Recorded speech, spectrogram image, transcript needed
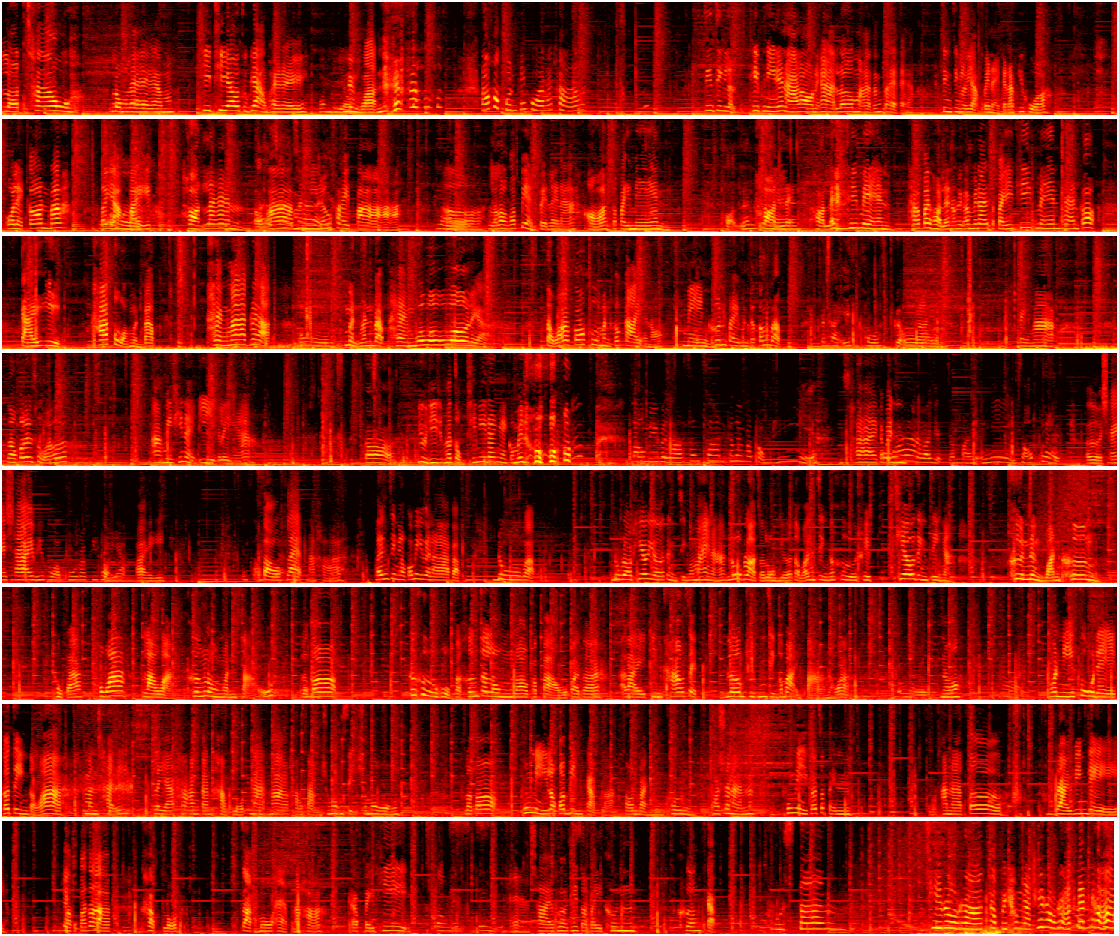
รถเช่า โรงแรม ที่เที่ยวทุกอย่างภายในวันเดียวหนึ่งวันต้องขอบคุณพี่ครัวนะคะ จริงๆแล้วทริปนี้เนี่ยนะเราเนี่ยเริ่มมาตั้งแต่จริง ๆ เราอยากไปไหนกันนะพี่ครัว โอเลกอนปะเราอยากไปพอร์ตแลนด์แต่ว่ามันมีเรื่องไฟป่าเออแล้วเราก็เปลี่ยนเป็นอะไรนะ อ๋อ จะไปเมน พอร์ตเล่นพอร์ตแลนด์พอร์ตแลนด์ที่เมน ถ้าไปพอร์ตแลนด์โอเลกอนไม่ได้จะไปที่เมนแทนก็ไกลอีกค่าตั๋วเหมือนแบบ แพงมากด้วยอะโอ้เหมือนมันแบบแพงเวอร์เวอร์เวอร์เลยอะแต่ว่าก็คือมันก็ไกลอะเนาะเมนขึ้นไปมันก็ต้องแบบเป็นทางอีสต์โคสเกือบโอ้ไปอะไกลมาก เราก็เลยรู้สึกว่าเอออะมีที่ไหนอีกอะไรเงี้ยก็อยู่ดีมาจบที่นี่ได้ไงก็ไม่รู้ เรามีเวลาสั้นๆ ก็เลยมาตกที่นี่ ใช่ก็เป็นพราะว่าเราอยากจะไปไอ้นี่ซอฟแฟลตเออใช่ใช่พี่หัวพูดว่าพี่หัวอยากไป ซอลแฟลตนะคะ แล้วจริงๆเราก็มีเวลาแบบดูแบบดูเราเที่ยวเยอะแต่จริงๆก็ไม่นะ รูปเราอาจจะลงเยอะแต่ว่าจริงๆ ก็คือทริปเที่ยวจริง ๆอะคือหนึ่งวันครึ่ง ถูกปะเพราะว่าเราอะเครื่องลงวันเสาร์แล้วก็ก็คือโหกว่าเครื่องจะลงรอกระเป๋ากว่าจะอะไรกินข้าวเสร็จเริ่มทริปจริงๆก็บ่ายสามแล้วอะโอ้โหเนาะใช่ วันนี้ฟูลเดย์ก็จริงแต่ว่ามันใช้ระยะทางการขับรถนานมากค่ะสามชั่วโมงสี่ชั่วโมง แล้วก็พรุ่งนี้เราก็บินกลับละตอนบ่ายโมงครึ่ง เพราะฉะนั้นพรุ่งนี้ก็จะเป็น another driving day เราก็จะขับรถจากโมแอดนะคะ กลับไปที่คอนเนสติ้งอ่าใช่เพื่อที่จะไปขึ้นเครื่องกลับฮูสตัน ที่เรารักกลับไปทำงานที่เรารักกันค่ะ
